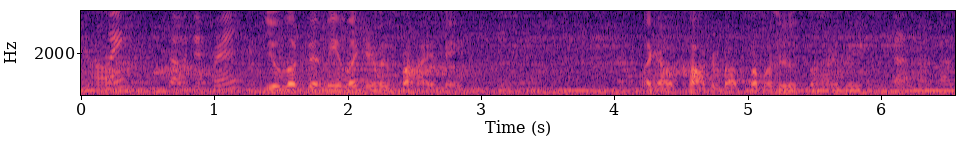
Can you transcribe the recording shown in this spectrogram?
This Oh. place is so different. You looked at me like it was behind me. Like I was talking about someone who was behind me. Dun, dun, dun.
